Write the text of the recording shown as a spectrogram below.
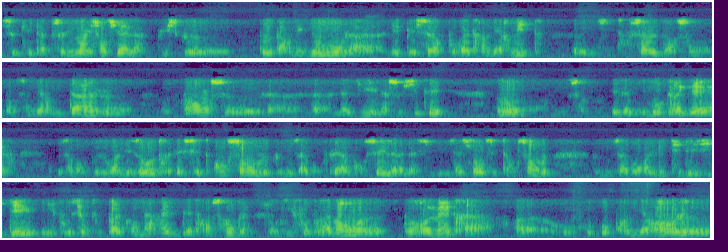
ce qui est absolument essentiel, puisque peu parmi nous ont l'épaisseur pour être un ermite euh, qui, tout seul dans son, dans son ermitage, pense euh, la, vie et la société. Non, nous sommes des animaux grégaires, nous avons besoin des autres, et c'est ensemble que nous avons fait avancer la, civilisation, c'est ensemble que nous avons allité des idées, et il ne faut surtout pas qu'on arrête d'être ensemble. Donc il faut vraiment euh, remettre au, premier rang le,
